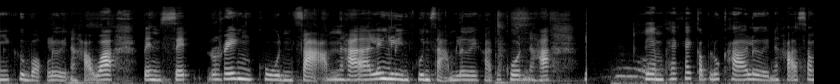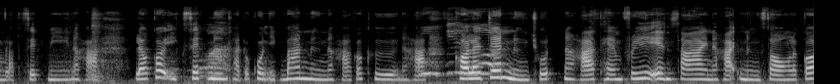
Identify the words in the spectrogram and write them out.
นี้คือบอกเลยนะคะว่าเป็นเซตเร่งคูณ3นะคะเร่งลีนคูณ 3 เลยค่ะทุกคนนะคะ เตรียมแพ็คให้กับลูกค้าเลยนะคะสำหรับเซตนี้นะคะ แล้วก็อีกเซตหนึ่งค่ะทุกคนอีกบ้านหนึ่งนะคะก็คือนะคะคอลลาเจน1 ชุดนะคะแถมฟรีเอนไซม์นะคะ1ซอง แล้วก็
